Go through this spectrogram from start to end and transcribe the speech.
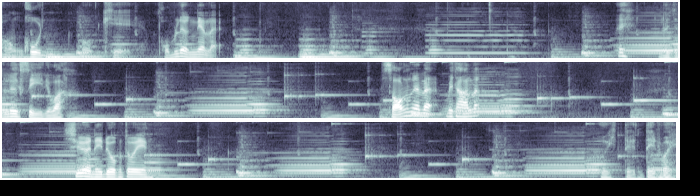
ของคุณ โอเค ผมเลือกเนี่ยแหละเฮ้ยหรือจะเลือกสี่ดีวะ สองเนี่ยแหละ ไม่ทันละ เชื่อในดวงตัวเอง เฮ้ย ตื่นเต้นเว้ย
